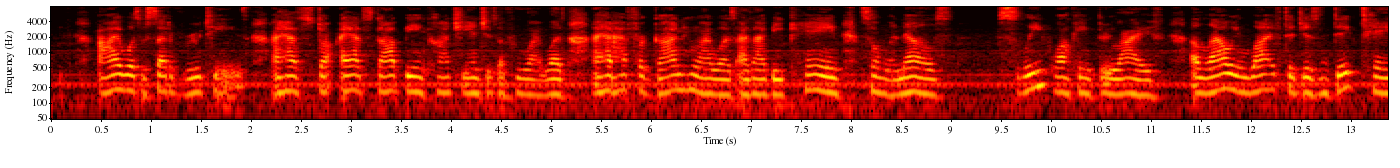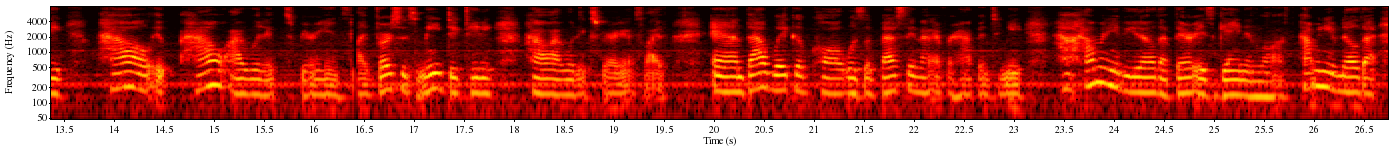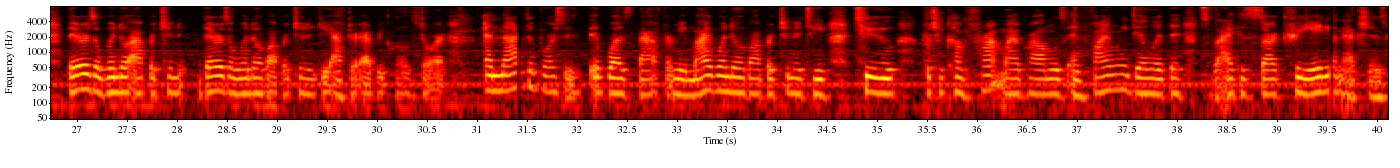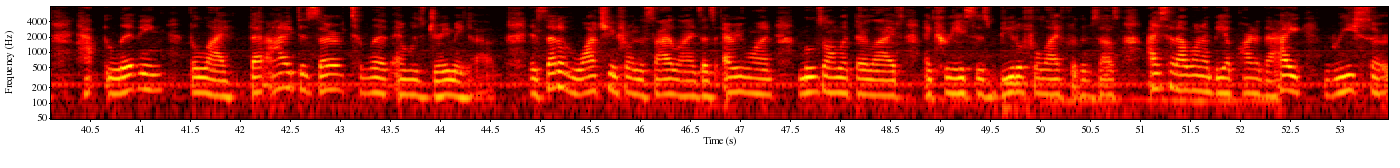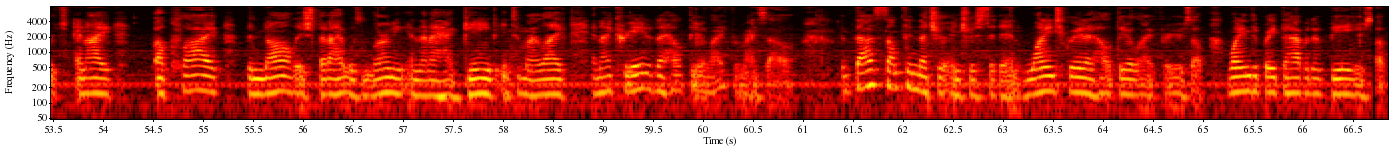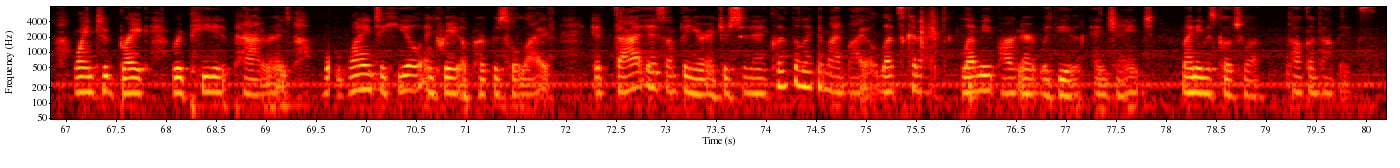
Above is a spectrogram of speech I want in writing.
I was a set of routines. I had st- I had stopped being conscientious of who I was. I had forgotten who I was as I became someone else sleepwalking through life, allowing life to just dictate how it, how I would experience life versus me dictating how I would experience life. And that wake up call was the best thing that ever happened to me. How, how many of you know that there is gain and loss? How many of you know that there is a window opportunity there is a window of opportunity after every closed door? And that divorce it was that for me, my window of opportunity to to confront my problems and finally deal with it so that I could start creating connections, ha- living the life that I deserve to live and was dreaming of. Instead of watching from the sidelines as everyone moves on with their lives and creates this beautiful life for themselves, I said I want to be a part of that. I researched and I applied the knowledge that I was learning and that I had gained into my life, and I created a healthier life for myself. If that's something that you're interested in, wanting to create a healthier life for yourself, wanting to break the habit of being yourself, wanting to break repeated patterns, wanting to heal and create a purposeful life, if that is something you're interested in, click the link in my bio. Let's connect. Let me partner with you and change. My name is Coach Love. Talk on topics.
